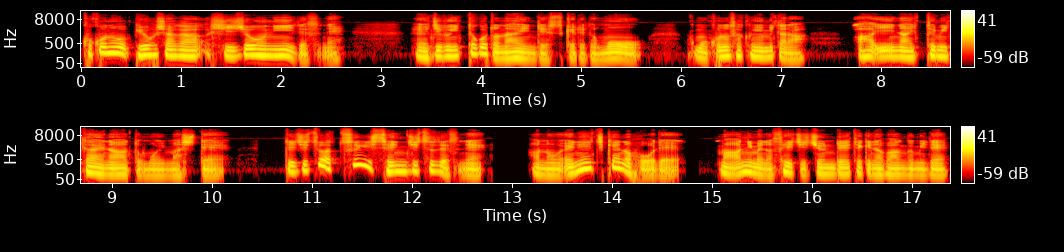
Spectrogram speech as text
ここの描写が非常にいいですね。えー、自分行ったことないんですけれども、もうこの作品を見たら、ああ、いいな、行ってみたいなと思いまして。で、実はつい先日ですね、あの NHK の方で、まあアニメの聖地巡礼的な番組で、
